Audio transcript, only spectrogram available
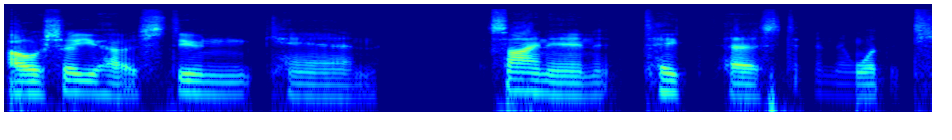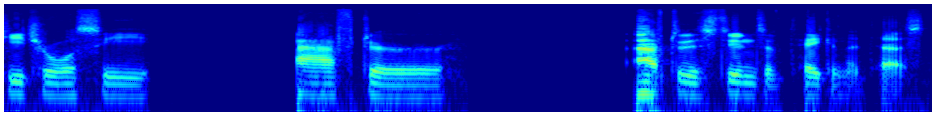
I will show you how a student can sign in, take the test, and then what the teacher will see after after the students have taken the test.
